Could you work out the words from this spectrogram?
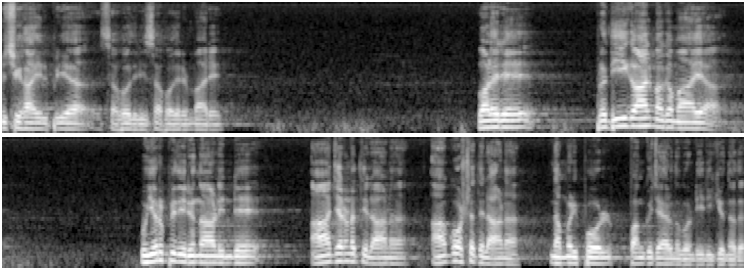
മിശിഹായിൽ പ്രിയ സഹോദരി സഹോദരന്മാരെ വളരെ പ്രതീകാത്മകമായ ഉയർപ്പ് തിരുനാളിന്റെ ആചരണത്തിലാണ് ആഘോഷത്തിലാണ് നമ്മളിപ്പോൾ പങ്കുചേർന്നുകൊണ്ടിരിക്കുന്നത്.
